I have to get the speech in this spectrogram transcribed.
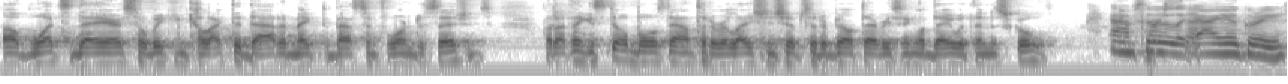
of what's there so we can collect the data and make the best informed decisions. But I think it still boils down to the relationships that are built every single day within the school. Absolutely, I agree.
